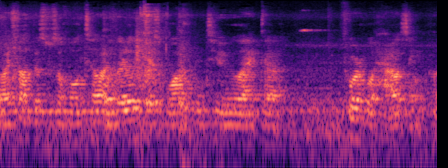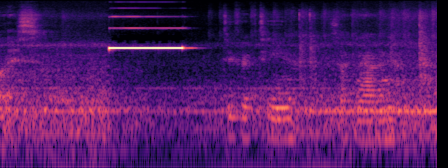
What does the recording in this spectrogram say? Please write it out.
I thought this was a hotel. I literally just walked into like a affordable housing place. 215 Second Avenue.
